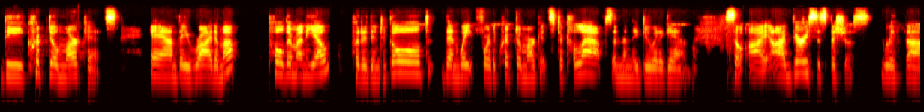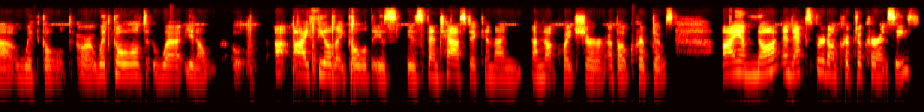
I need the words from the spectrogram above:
the crypto markets and they ride them up, pull their money out, put it into gold, then wait for the crypto markets to collapse, and then they do it again. So I, I'm very suspicious with uh, with gold or with gold. What you know, I, I feel that gold is is fantastic, and I'm I'm not quite sure about cryptos. I am not an expert on cryptocurrencies.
